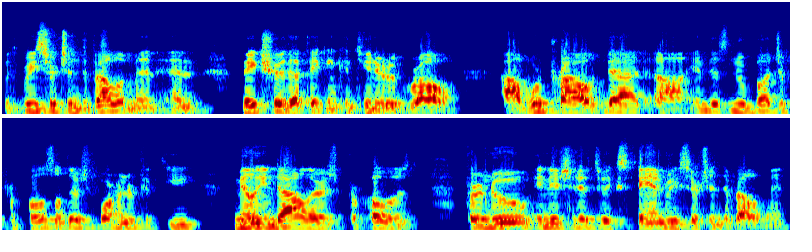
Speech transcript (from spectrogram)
with research and development and make sure that they can continue to grow. Uh, we're proud that uh, in this new budget proposal, there's $450 million proposed for a new initiative to expand research and development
